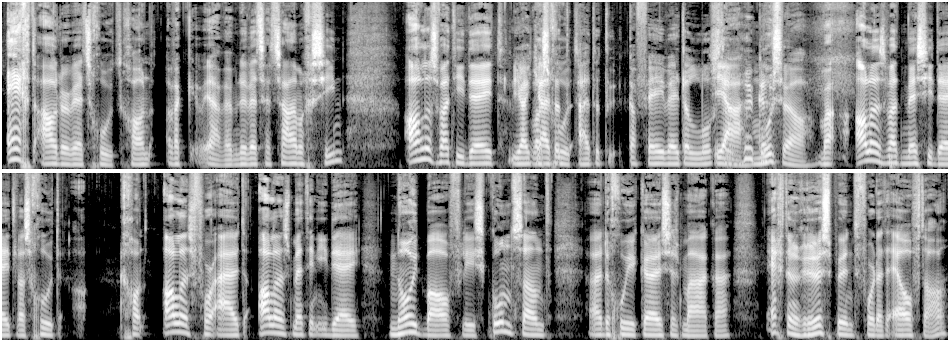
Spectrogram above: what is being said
echt ouderwets goed. Gewoon, we, ja, we hebben de wedstrijd samen gezien. Alles wat hij deed was uit goed. het, uit het café weten los te ja, rukken. moest wel. Maar alles wat Messi deed was goed. Gewoon alles vooruit, alles met een idee. Nooit balverlies, constant eh, de goede keuzes maken. Echt een rustpunt voor dat elftal.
